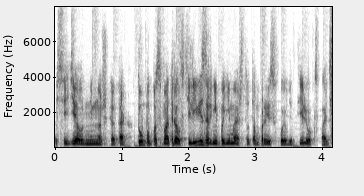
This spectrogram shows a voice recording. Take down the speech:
посидел немножко так, тупо посмотрел в телевизор, не понимая, что там происходит, и лег спать.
